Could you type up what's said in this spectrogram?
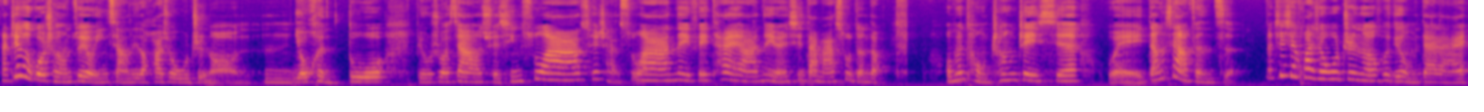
那这个过程最有影响力的化学物质呢，嗯，有很多，比如说像血清素啊、催产素啊、内啡肽啊、内源性大麻素等等，我们统称这些为当下分子。那这些化学物质呢，会给我们带来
